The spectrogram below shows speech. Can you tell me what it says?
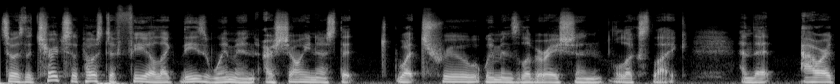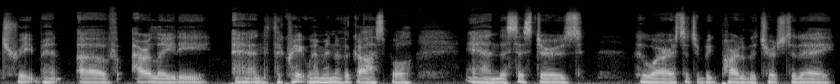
So, is the church supposed to feel like these women are showing us that what true women's liberation looks like, and that our treatment of Our Lady and the great women of the gospel and the sisters who are such a big part of the church today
